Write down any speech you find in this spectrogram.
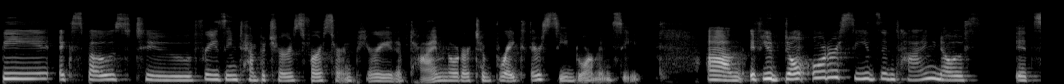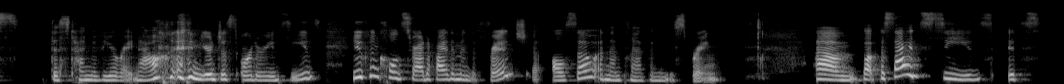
be exposed to freezing temperatures for a certain period of time in order to break their seed dormancy. Um, if you don't order seeds in time, you know, if it's this time of year right now and you're just ordering seeds, you can cold stratify them in the fridge also and then plant them in the spring. Um, but besides seeds, it's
